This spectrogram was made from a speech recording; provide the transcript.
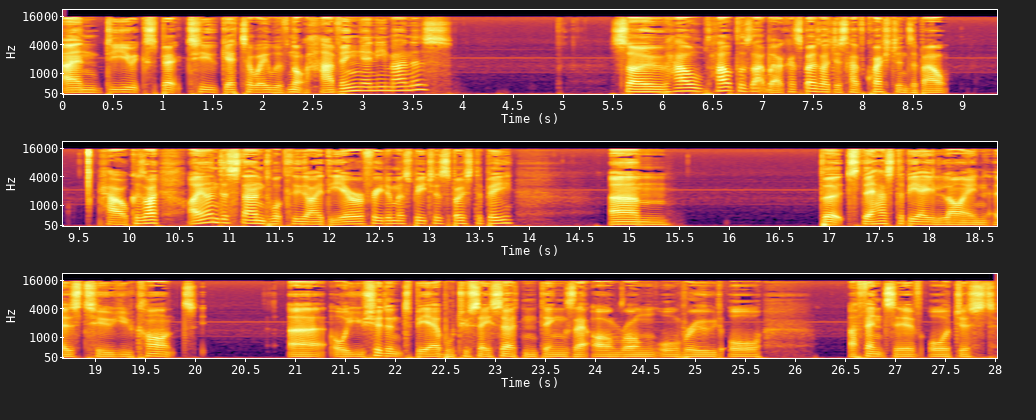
and do you expect to get away with not having any manners? So how how does that work? I suppose I just have questions about how because I I understand what the idea of freedom of speech is supposed to be. Um, but there has to be a line as to you can't uh, or you shouldn't be able to say certain things that are wrong or rude or offensive or just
